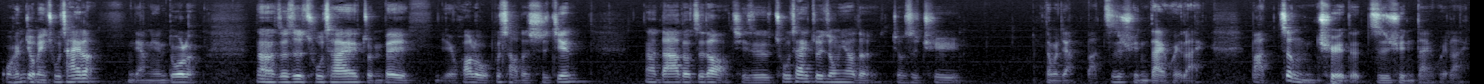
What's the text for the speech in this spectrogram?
我很久没出差了。两年多了，那这次出差准备也花了我不少的时间。那大家都知道，其实出差最重要的就是去怎么讲，把资讯带回来，把正确的资讯带回来。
